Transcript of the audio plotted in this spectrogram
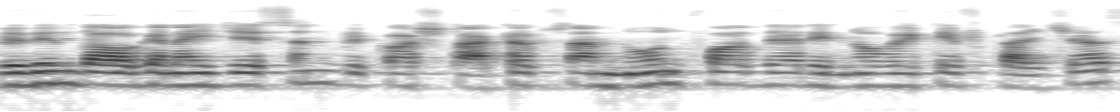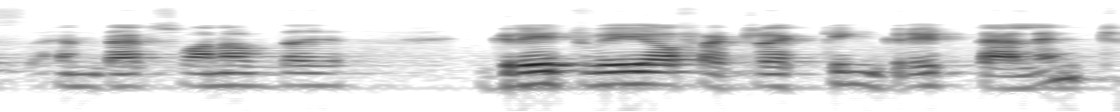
within the organization because startups are known for their innovative cultures and that's one of the great way of attracting great talent.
